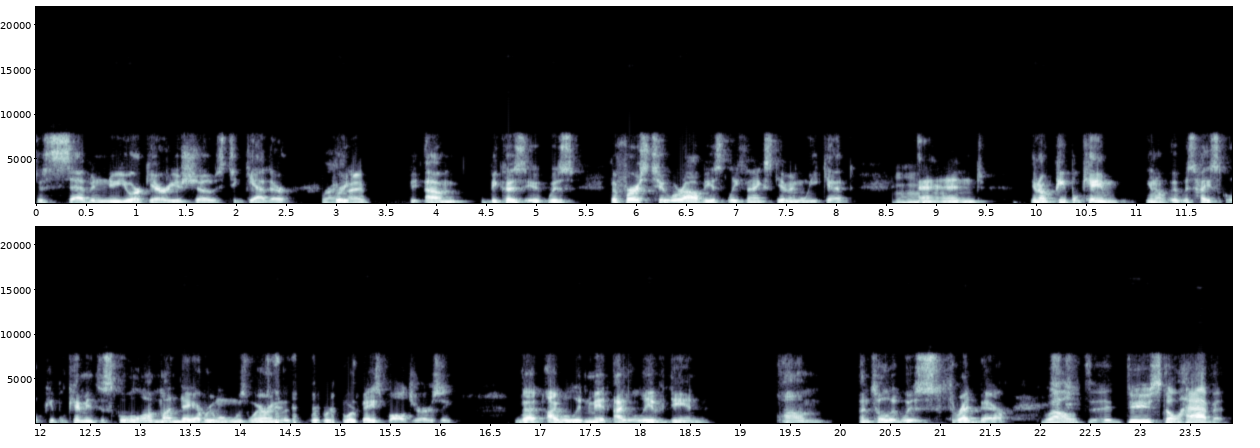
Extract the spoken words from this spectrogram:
the seven New York area shows together. Right. For, um, because it was the first two were obviously Thanksgiving weekend. Mm-hmm. And, you know, people came, you know, it was high school. People came into school on Monday. Everyone was wearing the River Tour baseball jersey that I will admit I lived in um, until it was threadbare. Well, do you still have it?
